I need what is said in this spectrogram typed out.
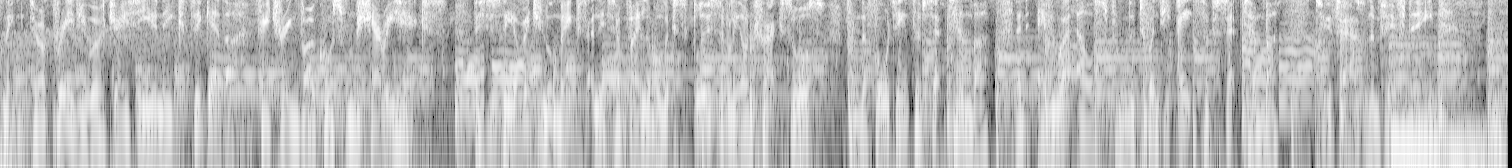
listening to a preview of JC Unique's Together, featuring vocals from Sheree Hicks. This is the original mix, and it's available exclusively on Traxsource from the 14th of September and everywhere else from the 28th of September 2015.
